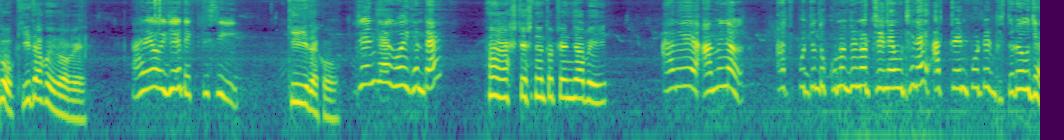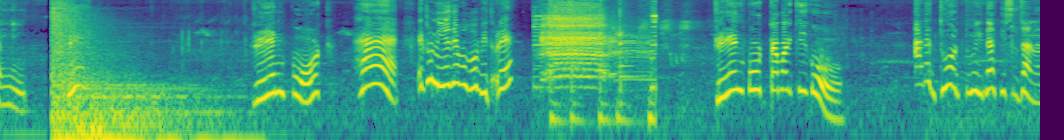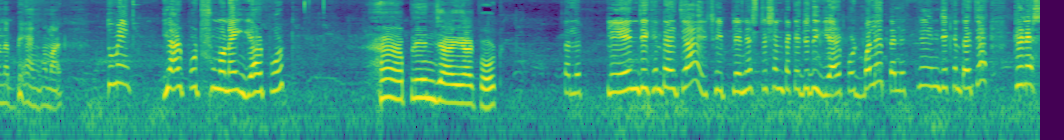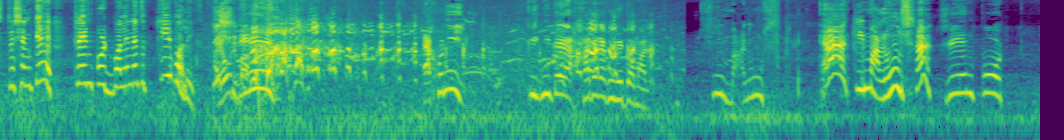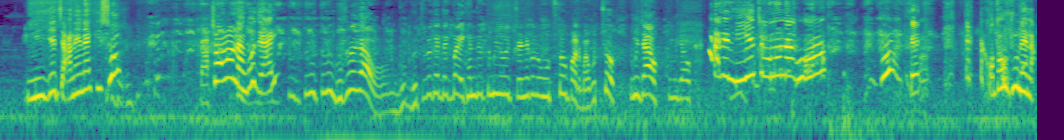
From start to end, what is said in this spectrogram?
গো কি দেখো এইভাবে আরে ওই যে দেখতেছি। কি দেখো? ট্রেন যায় গো ওইখানটায়? হ্যাঁ স্টেশনে তো ট্রেন যাবেই। আরে আমি না আজ পর্যন্ত কোনো দিনও ট্রেনে উঠি নাই আর ট্রেন পোর্টের ভিতরেও যাইনি ট্রেন পোর্ট? হ্যাঁ একটু নিয়ে যাব গো ভিতরে। ট্রেন পোর্টটা আবার কি গো? আরে দূর তুমি না কিছু জানো না ব্যাং আমার। তুমি এয়ারপোর্ট শুনো না এয়ারপোর্ট? হ্যাঁ প্লেন যায় এয়ারপোর্ট তাহলে প্লেন যেখানটায় যায় সেই প্লেনের স্টেশনটাকে যদি এয়ারপোর্ট বলে তাহলে ট্রেন যেখানটায় যায় ট্রেনের স্টেশনকে ট্রেন পোর্ট বলে না তো কি বলে? এখনই কিডনিতে অ্যাটাক হয়ে যেত আমার। কি মানুষ। আহ, কি মানুষ হ্যাঁ। ট্রেন পোর্ট নিজে জানে না কিছু? চলো না গো যাই। তুমি তুমি ভিতরে যাও। ভিতরে গিয়ে দেখবা এখান থেকে তুমি ওই ট্রেনে করে উঠতেও পারবা বুঝছ? তুমি যাও তুমি যাও। আরে নিয়ে চলো না গো। একটা কথাও শুনে না।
